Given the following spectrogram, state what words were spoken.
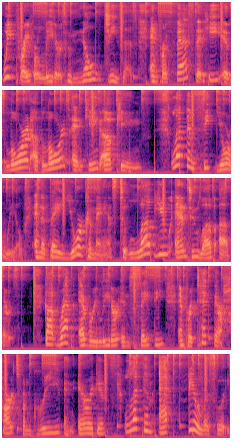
We pray for leaders who know Jesus and profess that He is Lord of Lords and King of Kings. Let them seek your will and obey your commands to love you and to love others. God, wrap every leader in safety and protect their hearts from greed and arrogance. Let them act fearlessly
